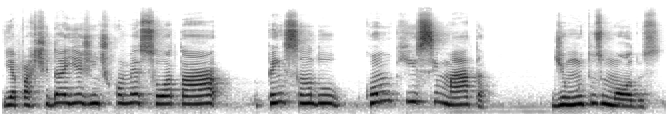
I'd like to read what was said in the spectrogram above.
E a partir daí a gente começou a estar tá pensando como que se mata de muitos modos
